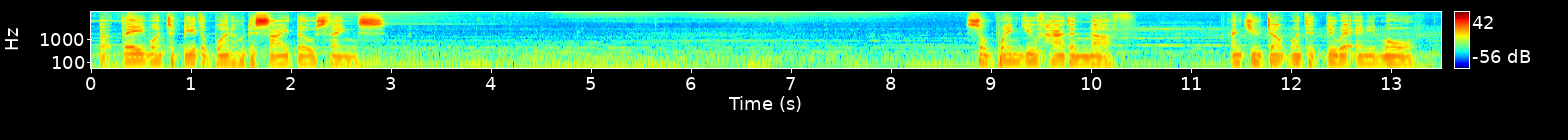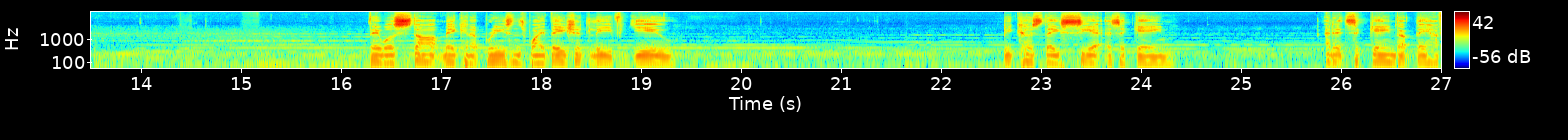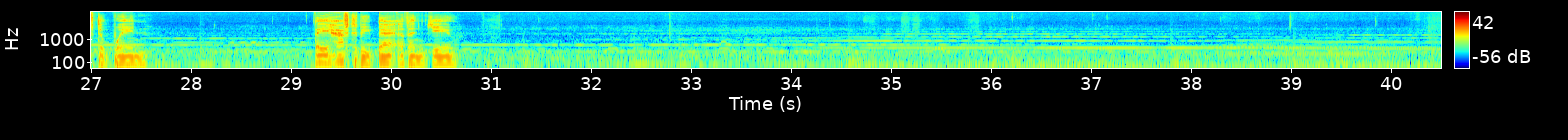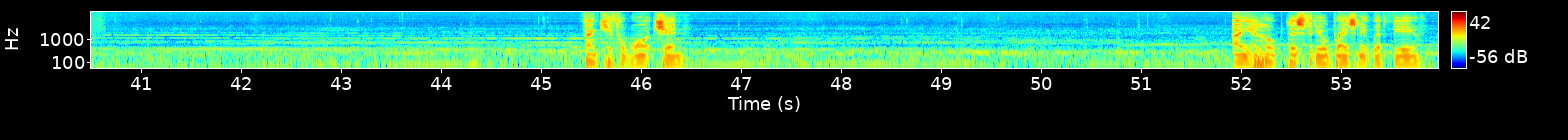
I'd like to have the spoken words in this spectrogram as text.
But they want to be the one who decide those things. So when you've had enough and you don't want to do it anymore, they will start making up reasons why they should leave you because they see it as a game and it's a game that they have to win. They have to be better than you. Thank you for watching. I hope this video resonated with you.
